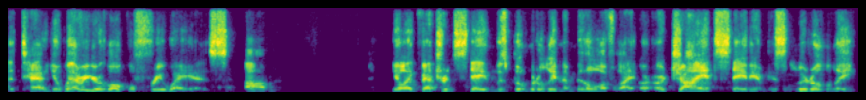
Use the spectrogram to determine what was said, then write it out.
the 10, you know, whatever your local freeway is. Um, you know, like Veterans Stadium was built literally in the middle of like, or, or Giant Stadium is literally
